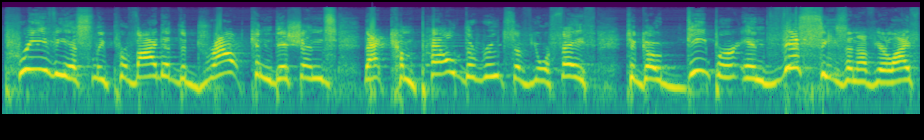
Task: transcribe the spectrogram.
previously provided the drought conditions that compelled the roots of your faith to go deeper in this season of your life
